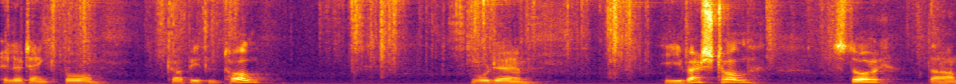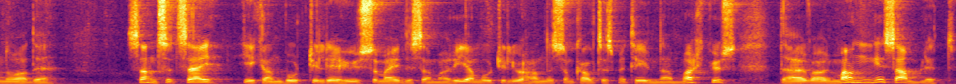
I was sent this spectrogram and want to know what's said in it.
Eller tenk på kapittel 12, hvor det i vers 12 står da han nå hadde sanset seg, gikk han bort til det hus som eides av Maria, mor til Johannes, som kaltes med tilnavn Markus. Der var mange samlet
